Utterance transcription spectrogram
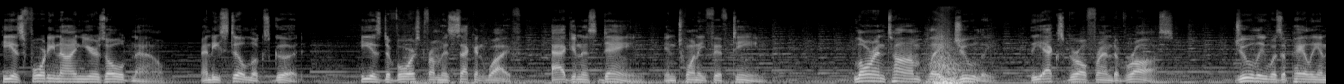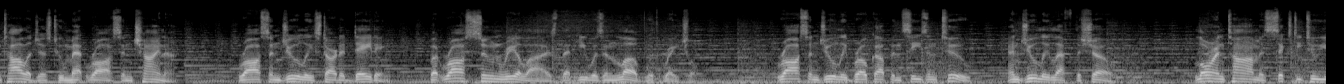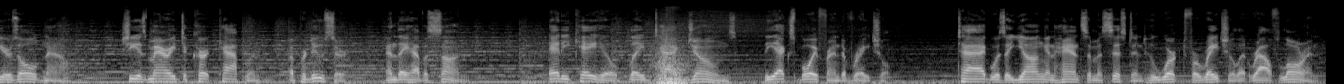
He is 49 years old now, and he still looks good. He is divorced from his second wife, Agyness Deyn, in 2015. Lauren Tom played Julie, the ex-girlfriend of Ross. Julie was a paleontologist who met Ross in China. Ross and Julie started dating, but Ross soon realized that he was in love with Rachel. Ross and Julie broke up in season two, and Julie left the show. Lauren Tom is 62 years old now. She is married to Kurt Kaplan, a producer, and they have a son. Eddie Cahill played Tag Jones, the ex-boyfriend of Rachel. Tag was a young and handsome assistant who worked for Rachel at Ralph Lauren.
